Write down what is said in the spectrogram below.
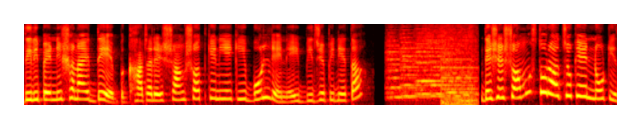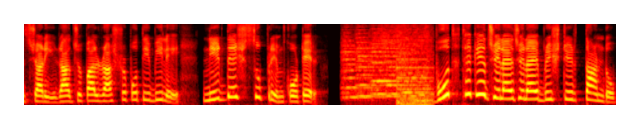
দিলীপের নিশানায় দেব, ঘাটালের সাংসদকে নিয়ে কি বললেন এই বিজেপি নেতা? দেশের সমস্ত রাজ্যকে নোটিশ জারি, রাজ্যপাল, রাষ্ট্রপতি বিলে নির্দেশ সুপ্রিম কোর্টের। বুধ থেকে জেলায় জেলায় বৃষ্টির তাণ্ডব,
